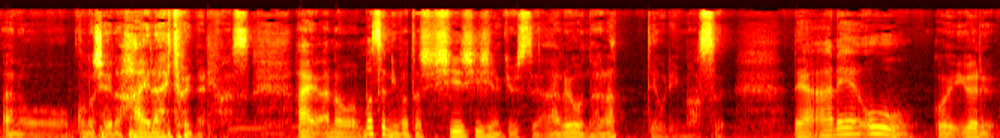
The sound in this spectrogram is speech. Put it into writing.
あのこの試合のハイライトになります。はい、あのまさに私 CSCC の教室であれを習っております。であれをこういわゆる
